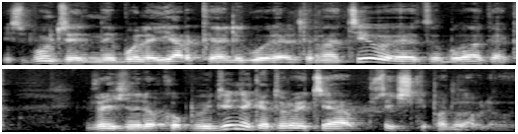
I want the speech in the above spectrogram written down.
Если помните, наиболее яркая аллегория альтернативы, это была как женщина легкого поведения, которая тебя всячески подлавливает.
